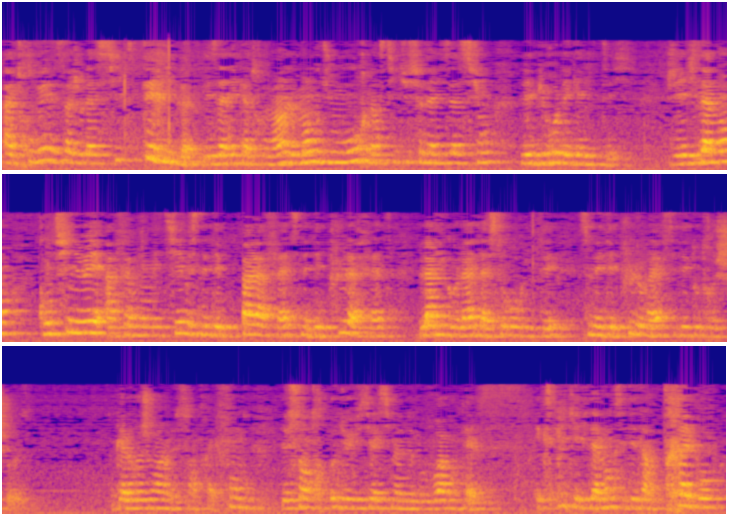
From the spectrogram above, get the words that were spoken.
a trouvé, et ça je la cite, terrible les années 80, le manque d'humour, l'institutionnalisation, les bureaux d'égalité. J'ai évidemment continué à faire mon métier, mais ce n'était pas la fête, ce n'était plus la fête, la rigolade, la sororité, ce n'était plus le rêve, c'était autre chose. Donc elle rejoint le centre, elle fonde le centre audiovisuel Simone de Beauvoir, donc elle explique évidemment que c'était un très beau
